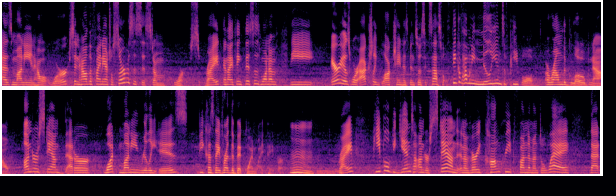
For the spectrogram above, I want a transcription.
as money and how it works and how the financial services system works, right? And I think this is one of the areas where actually blockchain has been so successful. Think of how many millions of people around the globe now understand better what money really is because they've read the Bitcoin white paper hmm. right? People begin to understand in a very concrete, fundamental way that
